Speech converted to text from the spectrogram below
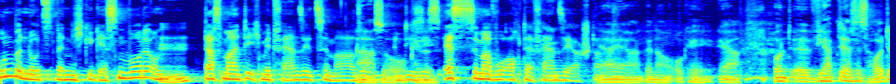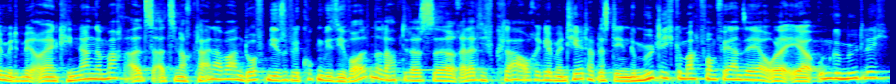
unbenutzt, wenn nicht gegessen wurde. Und das meinte ich mit Fernsehzimmer. Also Mhm. So, in okay. dieses Esszimmer, wo auch der Fernseher stand. Ja, ja, genau, okay, ja. Und äh, wie habt ihr das jetzt heute mit, mit euren Kindern gemacht, als, als sie noch kleiner waren? Durften die so viel gucken, wie sie wollten? Oder habt ihr das äh, relativ klar auch reglementiert? Habt ihr es denen gemütlich gemacht vom Fernseher oder eher ungemütlich?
